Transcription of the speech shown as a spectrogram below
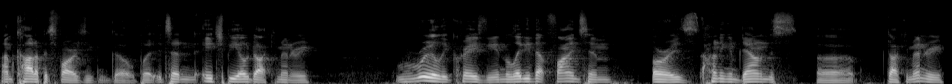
I'm caught up as far as you can go. But it's an HBO documentary, really crazy. And the lady that finds him or is hunting him down in this uh, documentary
